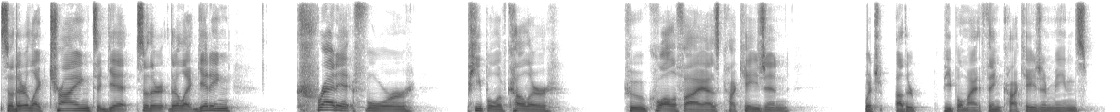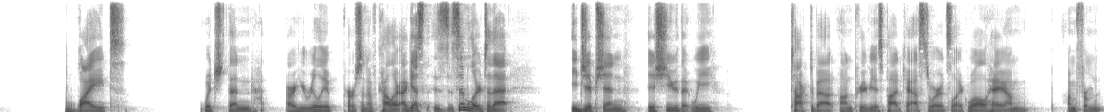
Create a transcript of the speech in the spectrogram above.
So they're like trying to get so they're they're like getting credit for people of color who qualify as Caucasian, which other people might think Caucasian means white, which then are you really a person of color? I guess it's similar to that Egyptian issue that we talked about on previous podcasts, where it's like, well, hey, I'm I'm from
